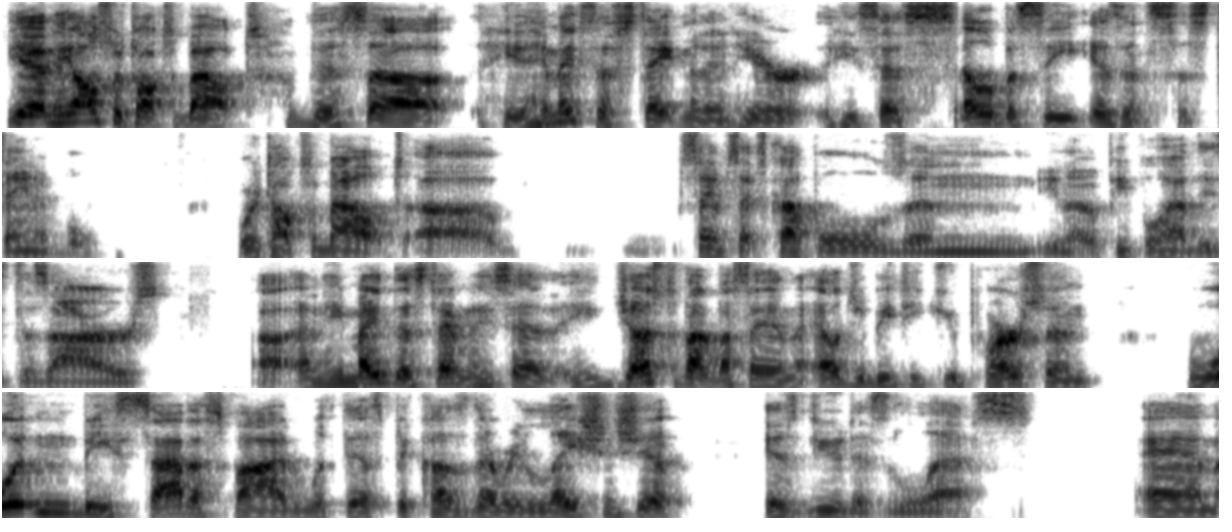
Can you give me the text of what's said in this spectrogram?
Yeah, and he also talks about this. Uh, he, he makes a statement in here. He says celibacy isn't sustainable, where he talks about uh, same sex couples and you know people have these desires. Uh, and he made this statement. He said he justified by saying the LGBTQ person wouldn't be satisfied with this because their relationship is viewed as less. And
